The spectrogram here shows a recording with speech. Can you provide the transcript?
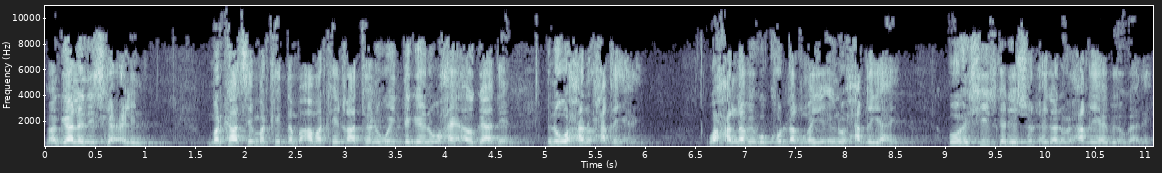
maan gaalada iska celina markaasi markii dambe amarkay qaateen way degeen waxay yahay waxa yahay oo heshiiskan iyo sulxigan uu xaq yahay bay ogaadeen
